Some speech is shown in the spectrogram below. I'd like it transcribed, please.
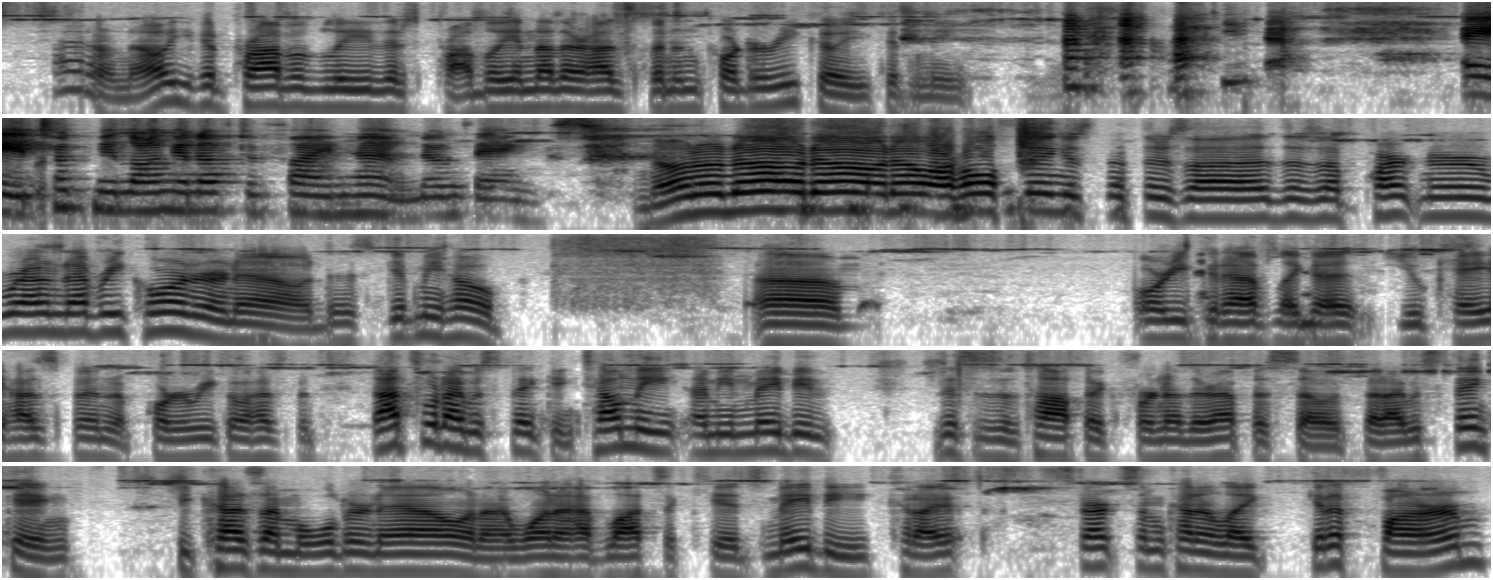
I don't know. You could probably. There's probably another husband in Puerto Rico you could meet. yeah. Hey, it took me long enough to find him. No thanks. No, no, no, no, no. Our whole thing is that there's a there's a partner around every corner now. Just give me hope. Um, or you could have like a UK husband, a Puerto Rico husband. That's what I was thinking. Tell me. I mean, maybe this is a topic for another episode, but I was thinking because I'm older now and I want to have lots of kids. Maybe could I start some kind of like get a farm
